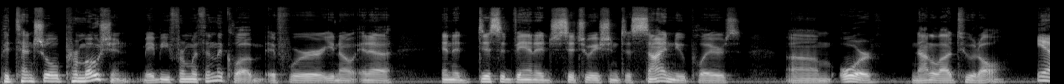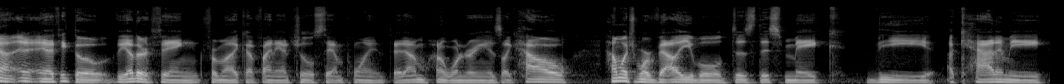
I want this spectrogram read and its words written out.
potential promotion, maybe from within the club, if we're you know in a in a disadvantaged situation to sign new players, um, or not allowed to at all. Yeah, and, and, I think though the other thing from like a financial standpoint that I'm kind of wondering is like how how much more valuable does this make the academy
